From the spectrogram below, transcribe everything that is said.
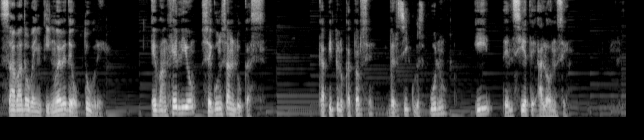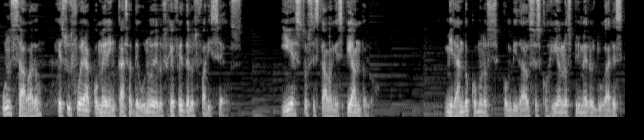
Sábado 29 de octubre. Evangelio según San Lucas. Capítulo 14, versículos 1 y del 7 al 11. Un sábado Jesús fue a comer en casa de uno de los jefes de los fariseos, y estos estaban espiándolo. Mirando cómo los convidados escogían los primeros lugares,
